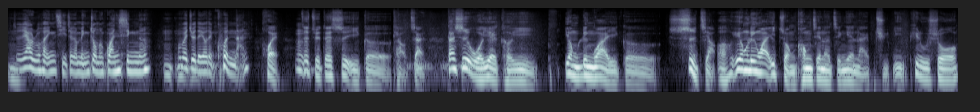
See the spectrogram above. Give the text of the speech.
嗯、就是要如何引起这个民众的关心呢？嗯，会不会觉得有点困难？会，这绝对是一个挑战。嗯、但是我也可以用另外一个视角，呃，用另外一种空间的经验来举例。譬如说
